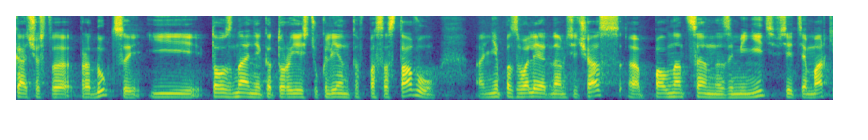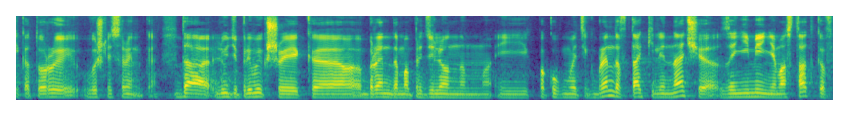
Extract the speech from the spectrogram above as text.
качества продукции и то знание, которое есть у клиентов по составу, а, не позволяет нам сейчас а, полноценно заменить все те марки, которые вышли с рынка. Да, люди, привыкшие к э, брендам определенным и к покупкам этих брендов, так или иначе, за неимением остатков,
